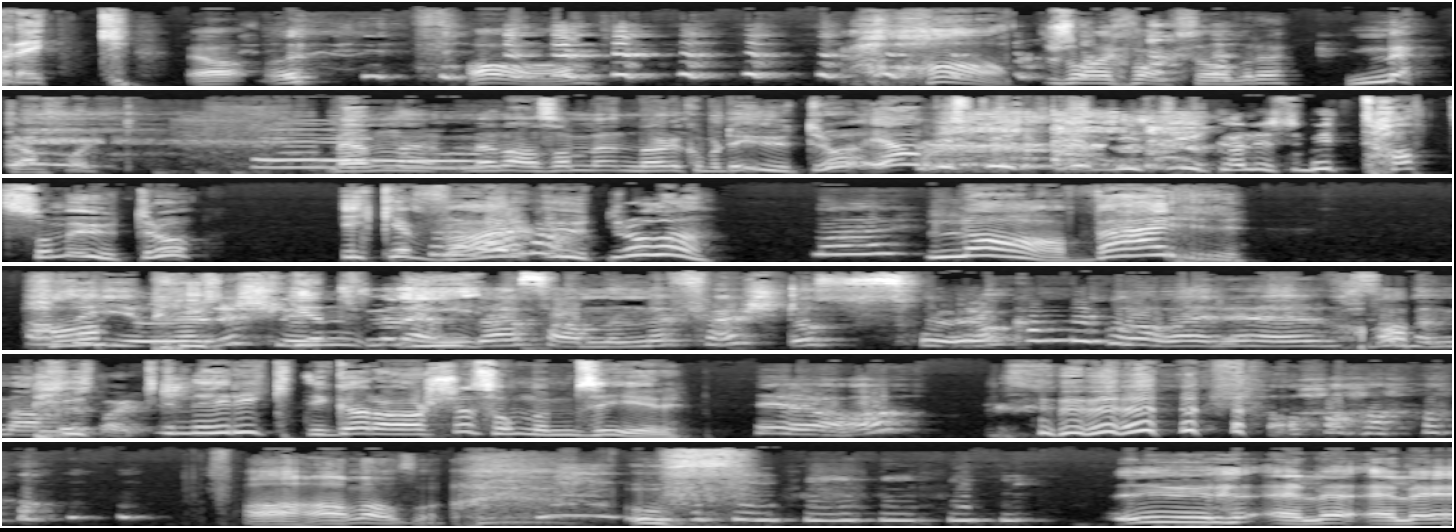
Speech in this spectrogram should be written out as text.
blekk! Ja, faen. Jeg hater sånne kvakksalvere. Møkkafolk. Men, men altså, når det kommer til utro Ja, hvis du, ikke, hvis du ikke har lyst til å bli tatt som utro, ikke vær utro, da! Nei. La være! Altså, gjør det slutt med den du er sammen med først, og så kan du gå og være ha sammen med andre folk. pikken i riktig garasje, som de sier. Ja. Faen. Faen, altså. Uff. Uh, eller, eller,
